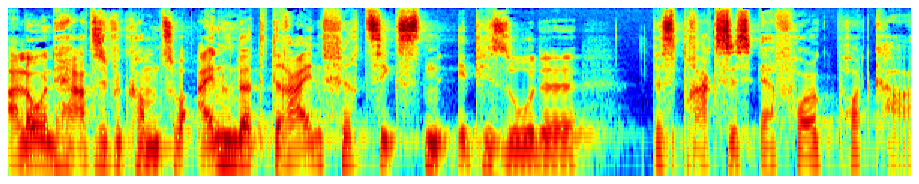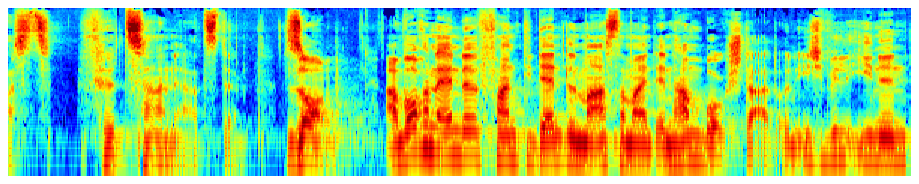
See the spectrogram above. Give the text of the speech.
Hallo und herzlich willkommen zur 143. Episode des Praxiserfolg Podcasts für Zahnärzte. So, am Wochenende fand die Dental Mastermind in Hamburg statt und ich will Ihnen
